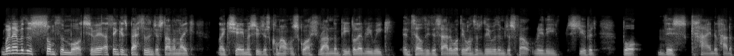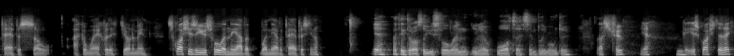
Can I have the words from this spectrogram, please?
Whenever there's something more to it, I think it's better than just having like like Sheamus who just come out and squash random people every week until they decided what they wanted to do with them. Just felt really stupid. But this kind of had a purpose, so I can work with it. Do you know what I mean? Squashes are useful when they have a when they have a purpose. You know, Yeah, I think they're also useful when you know water simply won't do. that's true. Yeah, Mm. get your squash today,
